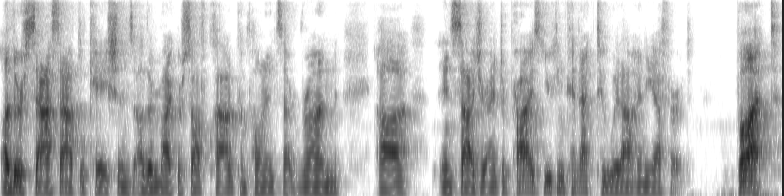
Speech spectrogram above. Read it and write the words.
Other SaaS applications, other Microsoft Cloud components that run uh, inside your enterprise, you can connect to without any effort. But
